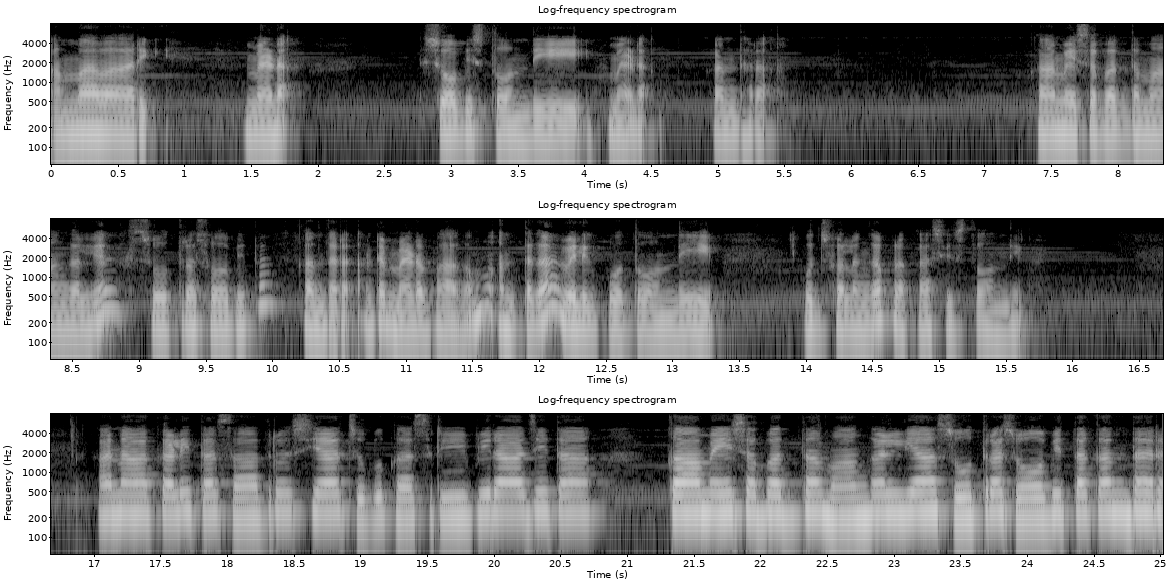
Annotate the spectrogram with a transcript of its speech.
అమ్మవారి మెడ శోభిస్తోంది. మెడ కంధర. కామేశబద్ధ మాంగళ్య సూత్ర శోభిత కందర అంటే మెడ భాగము అంతగా వెలిగిపోతోంది. ఉజ్వలంగా ప్రకాశిస్తోంది. అనాకళిత సాదృశ్య చుబుక శ్రీ విరాజిత కామేశబద్ధ మాంగళ్య సూత్ర శోభిత కందర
